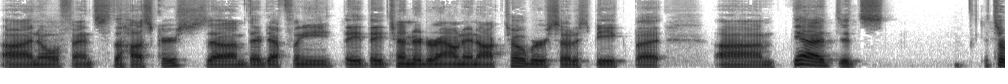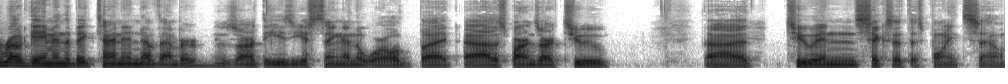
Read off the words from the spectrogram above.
Uh, no offense to the Huskers, um, they're definitely they they turned it around in October, so to speak. But um, yeah, it, it's it's a road game in the Big Ten in November. Those aren't the easiest thing in the world, but uh, the Spartans are two, uh, two and six at this point. So,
